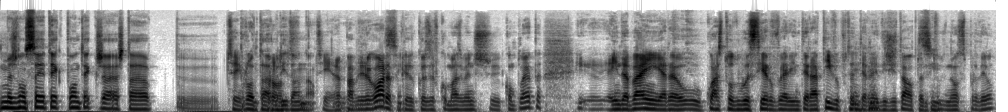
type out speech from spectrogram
mas não sei até que ponto é que já está sim, pronto a abrir pronto. ou não. Sim, era para abrir agora, sim. porque a coisa ficou mais ou menos completa. Ainda bem, era o, quase todo o acervo era interativo, portanto uhum. era digital, portanto sim. não se perdeu.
